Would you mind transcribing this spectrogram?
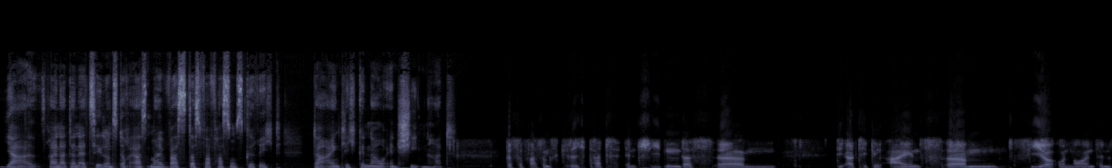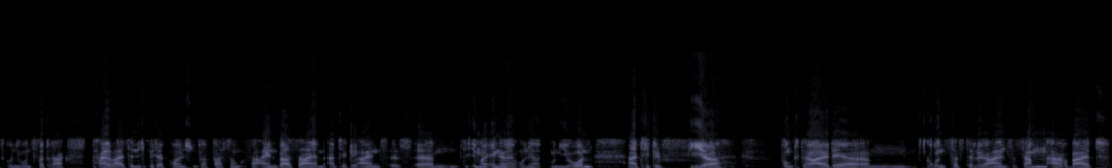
Ja, Reinhard, dann erzähl uns doch erstmal, was das Verfassungsgericht da eigentlich genau entschieden hat das Verfassungsgericht hat entschieden, dass ähm, die Artikel 1, ähm, 4 und 19 des Unionsvertrags teilweise nicht mit der polnischen Verfassung vereinbar seien. Artikel 1 ist ähm, die immer engere Union. Artikel 4 Punkt 3 der ähm, Grundsatz der loyalen Zusammenarbeit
